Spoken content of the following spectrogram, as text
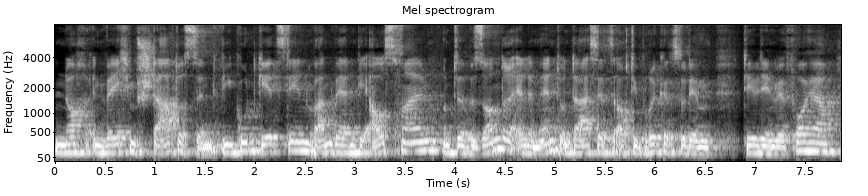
noch in welchem Status sind. Wie gut geht es denen? Wann werden die ausfallen? Und das besondere Element, und da ist jetzt auch die Brücke zu dem Deal, den wir vorher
